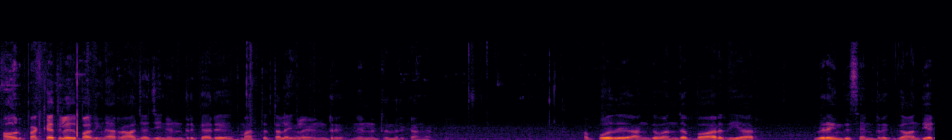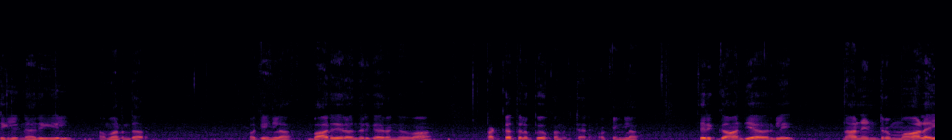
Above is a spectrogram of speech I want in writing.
அவர் பக்கத்தில் பார்த்தீங்கன்னா ராஜாஜி நின்றுருக்காரு. மற்ற தலைவர்களும் நின்று நின்றுட்டு இருந்திருக்காங்க. அப்போது அங்கு வந்த பாரதியார் விரைந்து சென்று காந்தியடிகளின் அருகில் அமர்ந்தார். ஓகேங்களா? பாரதியார் வந்திருக்காருங்கவா பக்கத்தில் போய் உட்காந்துக்கிட்டார் ஓகேங்களா? திரு காந்தி அவர்களே நான் இன்று மாலை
